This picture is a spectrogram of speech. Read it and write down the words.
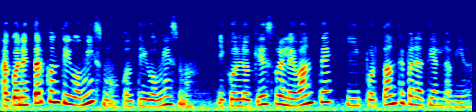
A conectar contigo mismo, contigo misma y con lo que es relevante e importante para ti en la vida.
